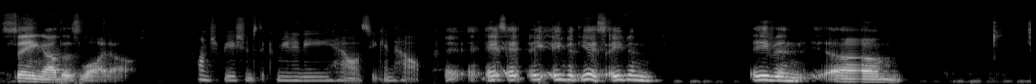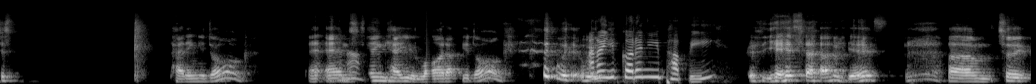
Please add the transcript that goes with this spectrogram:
seeing others light up. Contribution to the community, how else you can help. Even yes even even um, just patting your dog a- and seeing how you light up your dog. I know you've got a new puppy. yes I have, yes. Um, to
